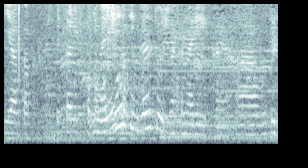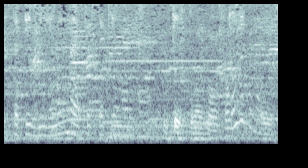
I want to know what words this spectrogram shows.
Я как специалист по Ну, вот канарейкам. желтенькая точно канарейка. А вот это пегги, я не знаю, кто это такие Маруси. Тоже канал. Тоже канарейки?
